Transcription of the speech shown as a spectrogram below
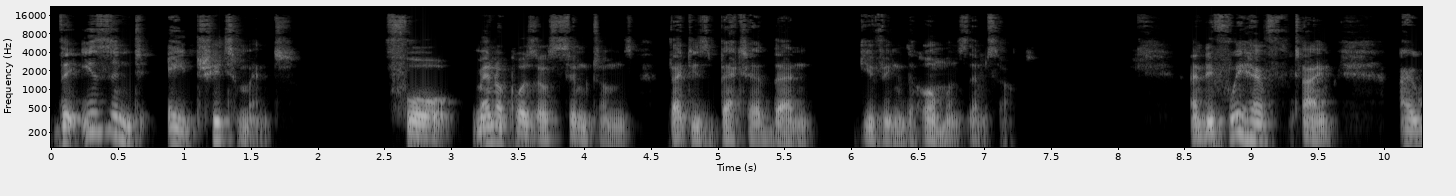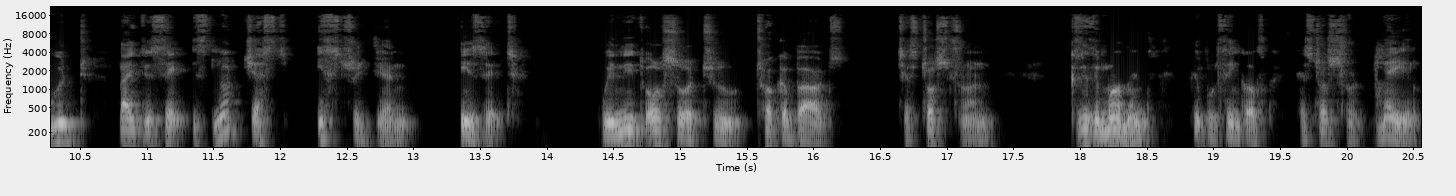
There isn't a treatment for menopausal symptoms that is better than giving the hormones themselves. And if we have time, I would like to say it's not just estrogen, is it? We need also to talk about testosterone, because at the moment people think of testosterone, male,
